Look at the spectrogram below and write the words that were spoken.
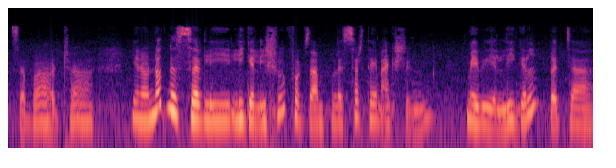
It's about uh, you know not necessarily legal issue. For example, a certain action may be illegal, but uh,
